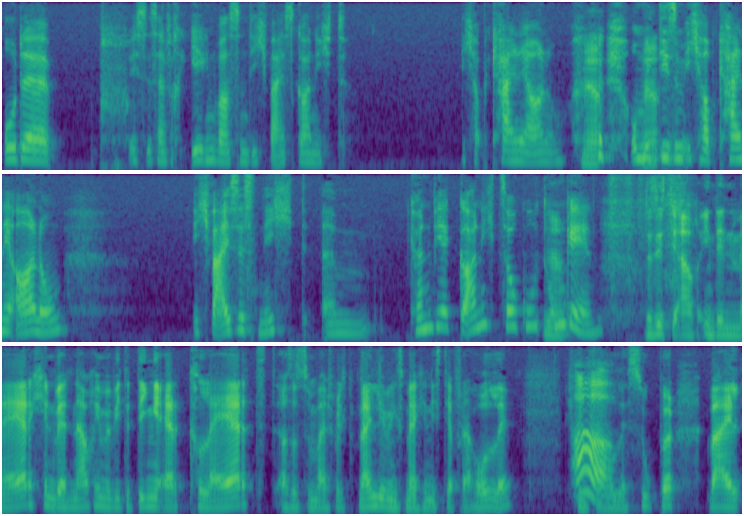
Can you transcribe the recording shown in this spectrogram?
Oder ist es einfach irgendwas und ich weiß gar nicht? Ich habe keine Ahnung. Ja. und mit ja. diesem Ich habe keine Ahnung, ich weiß es nicht, ähm, können wir gar nicht so gut umgehen. Das ist ja auch in den Märchen werden auch immer wieder Dinge erklärt. Also zum Beispiel, mein Lieblingsmärchen ist ja Frau Holle. Ich finde Ah. Frau Holle super, weil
